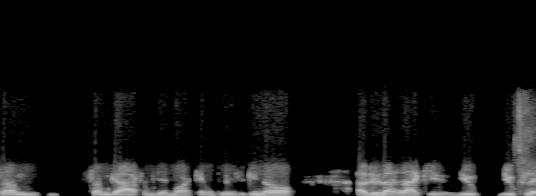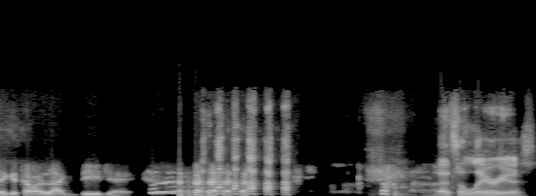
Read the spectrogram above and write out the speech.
some some guy from Denmark came up to me and said, "You know, I do not like you. You you play guitar like DJ." That's hilarious.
